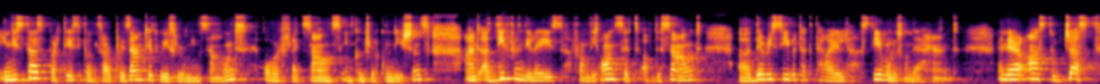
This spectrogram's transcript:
In this task, participants are presented with looming sounds or flat sounds in control conditions, and at different delays from the onset of the sound, uh, they receive a tactile stimulus on their hand. And they are asked to just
